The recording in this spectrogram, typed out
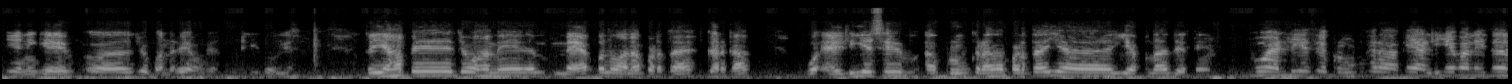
یعنی کہ جو بن رہے ہوں گے ٹھیک ہو گیا۔ تو یہاں پہ جو ہمیں میپ بنوانا پڑتا ہے گھر کا وہ ایل ڈی اے سے اپروو کرانا پڑتا ہے یا یہ اپنا دیتے ہیں؟ وہ ایل ڈی اے سے اپروو کرا کے ایل ڈی اے والے ادھر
